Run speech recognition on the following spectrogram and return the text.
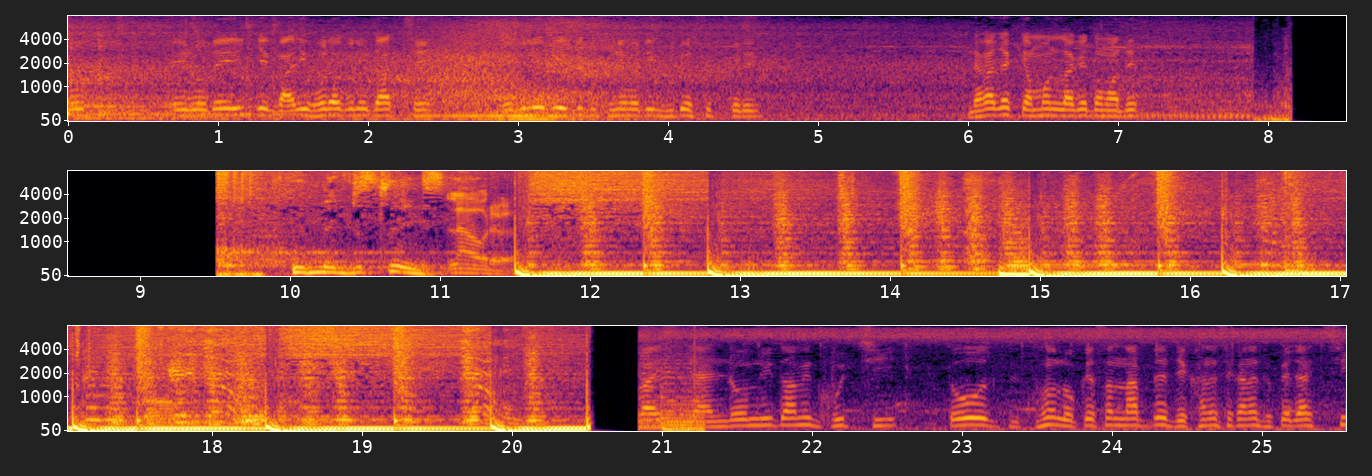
রোড এই রোডেই যে গাড়ি ঘোড়াগুলো যাচ্ছে ওগুলো দিয়ে কিছু সিনেমেটিক ভিডিও শ্যুট করি। দেখা যাক কেমন লাগে তোমাদের। Strings louder র্যান্ডমলি তো আমি ঘুরছি। তো কোনো লোকেশন না পেয়ে যেখানে সেখানে ঢুকে যাচ্ছি।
